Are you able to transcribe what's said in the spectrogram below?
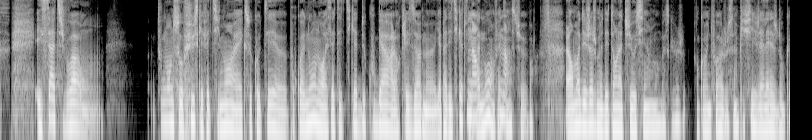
et ça, tu vois, on, tout le monde s'offusque effectivement avec ce côté. Euh, pourquoi nous on aurait cette étiquette de cougar alors que les hommes, il n'y a pas d'étiquette, il n'y a pas de mot en fait. Hein, si tu veux. Alors moi déjà je me détends là-dessus aussi, hein, bon, parce que encore une fois je simplifie et j'allège. Donc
